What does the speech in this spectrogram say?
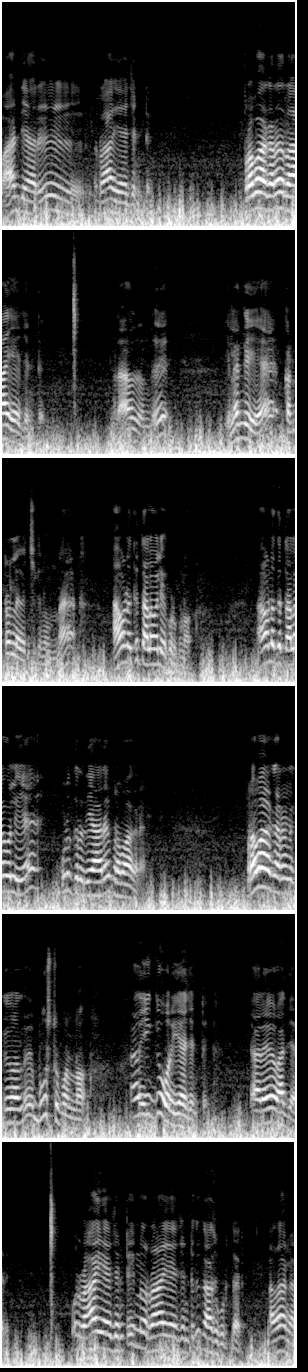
வாத்தியார் ரா ஏஜென்ட்டு பிரபாகரன் ரா ஏஜென்ட்டு அதாவது வந்து இலங்கையை கண்ட்ரோலில் வச்சுக்கணும்னா அவனுக்கு தலைவலியை கொடுக்கணும். அவனுக்கு தலைவலியை கொடுக்கறது யார்? பிரபாகரன். பிரபாகரனுக்கு வந்து பூஸ்ட் பண்ணணும். அது இங்கே ஒரு ஏஜென்ட்டு யார்? வாத்தியார். ஒரு ராய் ஏஜென்ட்டு இன்னொரு ராய் ஏஜென்ட்டுக்கு காசு கொடுத்தாரு. அதான் அங்கே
